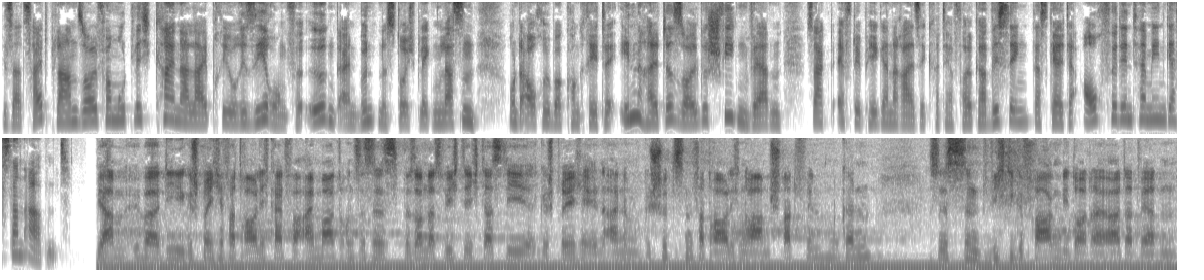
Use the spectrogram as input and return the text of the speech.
Dieser Zeitplan soll vermutlich keinerlei Priorisierung für irgendein Bündnis durchblicken lassen. Und auch über konkrete Inhalte soll geschwiegen werden, sagt FDP-Generalsekretär Volker Wissing. Das gelte auch für den Termin gestern Abend. Wir haben über die Gespräche Vertraulichkeit vereinbart. Uns ist es besonders wichtig, dass die Gespräche in einem geschützten, vertraulichen Rahmen stattfinden können. Es sind wichtige Fragen, die dort erörtert werden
